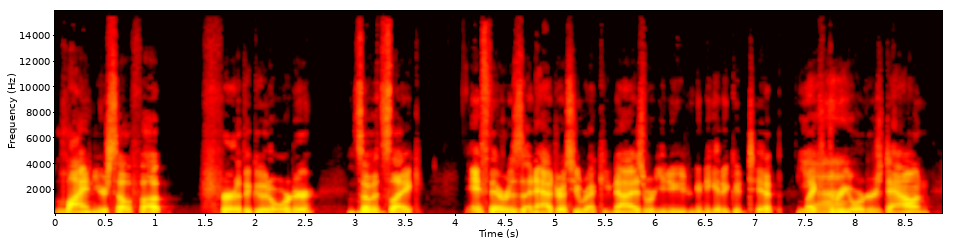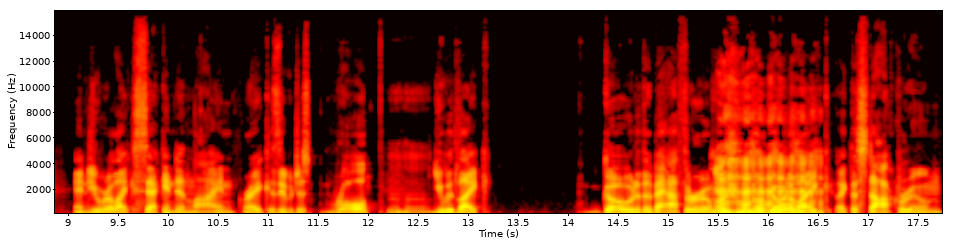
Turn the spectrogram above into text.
line yourself up for the good order. So mm-hmm. it's like if there was an address you recognized where you knew you were going to get a good tip, like three orders down, and you were like second in line, right? Because it would just roll. Mm-hmm. You would like go to the bathroom or, or go to like like the stock room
